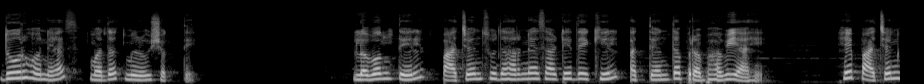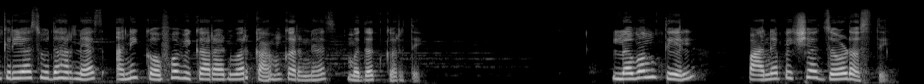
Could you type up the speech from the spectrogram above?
दूर होण्यास मदत मिळू शकते. लवंग तेल पाचन सुधारण्यासाठी देखील अत्यंत प्रभावी आहे. हे पाचनक्रिया सुधारण्यास आणि कफ विकारांवर काम करण्यास मदत करते. लवंग तेल पाण्यापेक्षा जड असते.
